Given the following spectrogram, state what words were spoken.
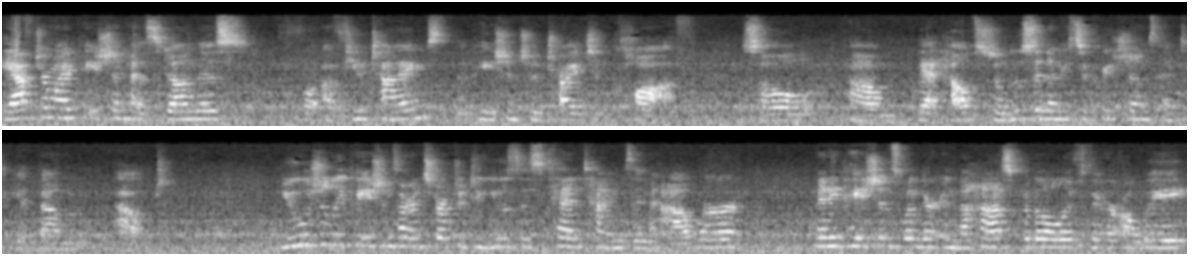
After my patient has done this for a few times, the patient should try to cough. So um, that helps to loosen any secretions and to get them out. Usually patients are instructed to use this 10 times an hour Many patients, when they're in the hospital, if they're awake,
